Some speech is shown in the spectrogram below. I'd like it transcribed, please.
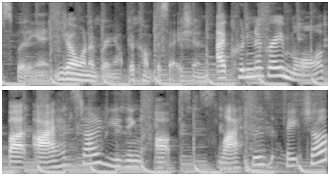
splitting it. You don't want to bring up the conversation. I couldn't agree more, but I have started using Up's slices feature.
